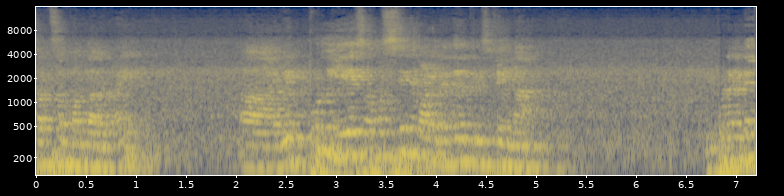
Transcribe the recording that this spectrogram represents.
సత్సంబంధాలు ఉన్నాయి. ఎప్పుడు ఏ సమస్యని వాళ్ళ దగ్గర తీసుకెళ్ళినా ఇప్పుడంటే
